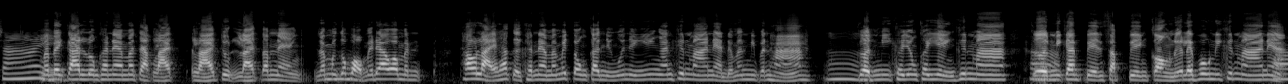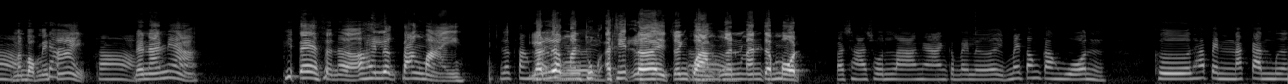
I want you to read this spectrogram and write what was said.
ใช่ มันเป็นการรวมคะแนนมาจากหลายหลายจุดหลายตำแหน่ง แล้วมันก็บอกไม่ได้ว่ามัน เท่าไหร่ถ้าเกิดคะแนนมันไม่ตรงกันอย่างงู้นอย่างนี้งั้นขึ้นมาเนี่ยเดี๋ยวมันมีปัญหา อืม เกิดมีขยงขย่งขึ้นมา ค่ะเกิดมีการเปลี่ยนสับเปลี่ยนกล่องหรืออะไรพวกนี้ขึ้นมาเนี่ย ค่ะ มันบอกไม่ได้ ค่ะดังนั้นเนี่ยพี่เต้เสนอให้เลือกตั้งใหม่ เลือกตั้งแล้วใหเลือกมันทุกอาทิตย์เลย จนกว่าเออเงินมันจะหมด ประชาชนลางานกันไปเลย ไม่ต้องกังวล คือถ้าเป็นนักการเมือง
